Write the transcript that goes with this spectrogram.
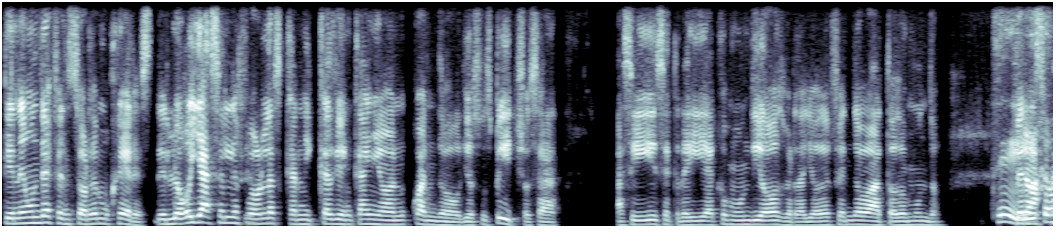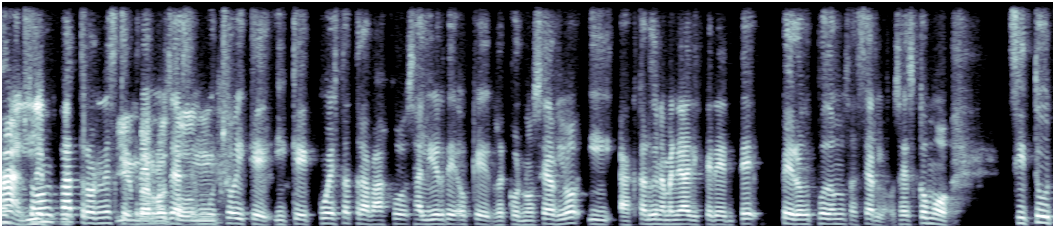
tiene un defensor de mujeres. De luego ya se le fueron las canicas bien cañón cuando dio su speech. O sea, así se creía como un dios, ¿verdad? Yo defiendo a todo el mundo. Sí, pero son, patrones que creemos de hace mucho y que, y que cuesta trabajo salir de, ok, reconocerlo y actuar de una manera diferente, pero podemos hacerlo. O sea, es como si tú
